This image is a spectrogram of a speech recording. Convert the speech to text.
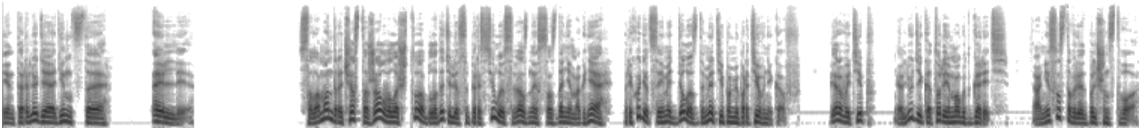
Интерлюдия 11. Элли. Саламандра часто жаловалась, что обладателю суперсилы, связанной с созданием огня, приходится иметь дело с двумя типами противников. Первый тип — люди, которые могут гореть. Они составляют большинство.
